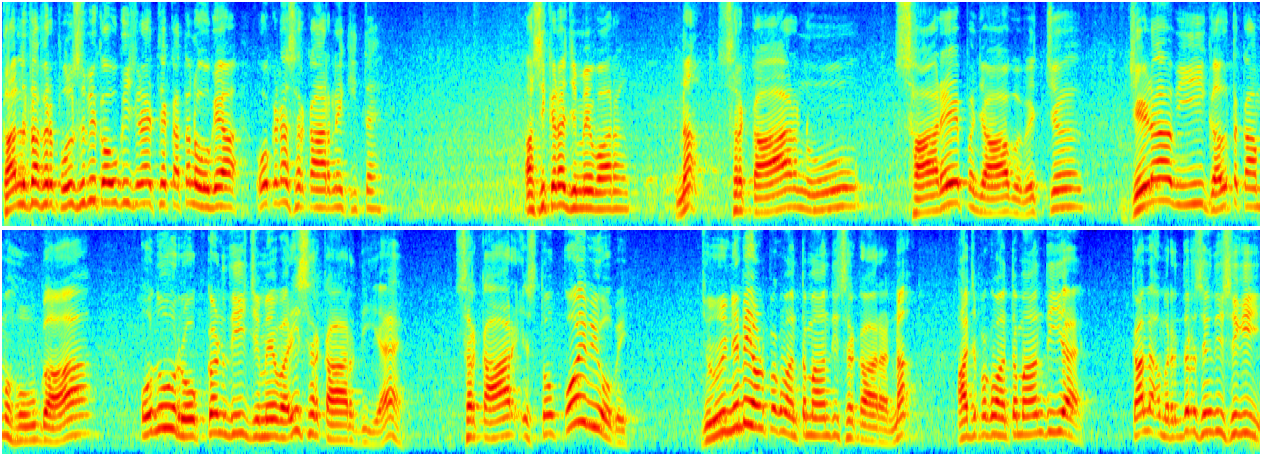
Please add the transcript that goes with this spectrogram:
ਕੱਲ ਤਾਂ ਫਿਰ ਪੁਲਿਸ ਵੀ ਕਹੂਗੀ ਜਿਹੜਾ ਇੱਥੇ ਕਤਲ ਹੋ ਗਿਆ, ਉਹ ਕਿਹੜਾ ਸਰਕਾਰ ਨੇ ਕੀਤਾ ਹੈ? ਅਸੀਂ ਕਿਹੜਾ ਜ਼ਿੰਮੇਵਾਰ ਹਾਂ? ਨਾ, ਸਰਕਾਰ ਨੂੰ ਸਾਰੇ ਪੰਜਾਬ ਵਿੱਚ ਜਿਹੜਾ ਵੀ ਗਲਤ ਕੰਮ ਹੋਊਗਾ, ਉਹਨੂੰ ਰੋਕਣ ਦੀ ਜ਼ਿੰਮੇਵਾਰੀ ਸਰਕਾਰ ਦੀ ਹੈ। ਸਰਕਾਰ ਇਸ ਤੋਂ ਕੋਈ ਵੀ ਹੋਵੇ, ਜ਼ਰੂਰੀ ਨਹੀਂ ਵੀ ਹੁਣ ਭਗਵੰਤ ਮਾਨ ਦੀ ਸਰਕਾਰ ਹੈ। ਨਾ, ਅੱਜ ਭਗਵੰਤ ਮਾਨ ਦੀ ਹੈ ਕੱਲ ਅਮਰਿੰਦਰ ਸਿੰਘ ਦੀ ਸੀਗੀ,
